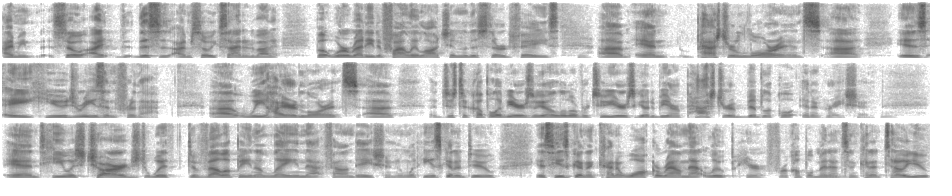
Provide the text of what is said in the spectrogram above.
I mean, so I, this is, I'm so excited about it but we're ready to finally launch into this third phase. Yeah. Um, and Pastor Lawrence uh, is a huge reason for that. Uh, we hired Lawrence uh, just a couple of years ago, a little over two years ago, to be our pastor of biblical integration. Yeah. And he was charged with developing and laying that foundation. And what he's going to do is he's going to kind of walk around that loop here for a couple minutes and kind of tell you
